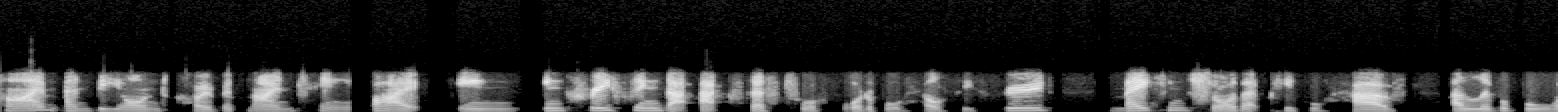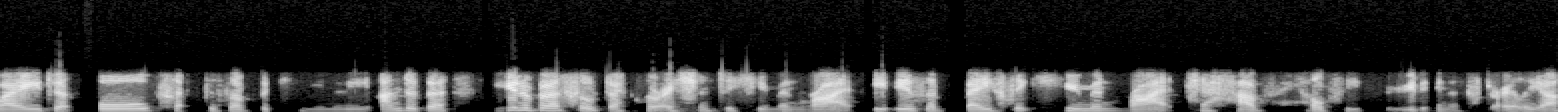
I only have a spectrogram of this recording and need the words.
time and beyond COVID 19 by in increasing that access to affordable, healthy food, making sure that people have a livable wage at all sectors of the community under the Universal Declaration to Human Rights. It is a basic human right to have healthy food in Australia,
